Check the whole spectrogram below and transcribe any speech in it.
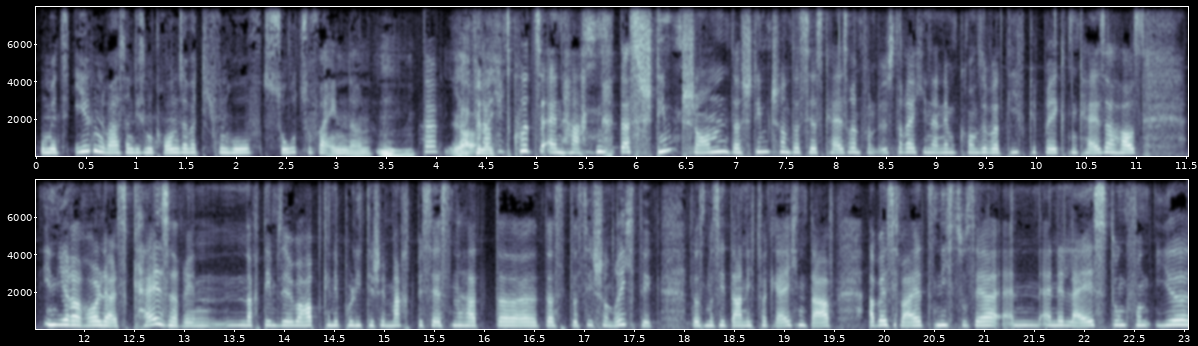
um jetzt irgendwas an diesem konservativen Hof so zu verändern. Mhm. Da ja, vielleicht ich kurz einhaken. Das stimmt schon, das stimmt schon, dass sie als Kaiserin von Österreich in einem konservativ geprägten Kaiserhaus in ihrer Rolle als Kaiserin, nachdem sie überhaupt keine politische Macht besessen hat, äh, das, das ist schon richtig, dass man sie da nicht vergleichen darf. Aber es war jetzt nicht so sehr ein, eine Leistung von ihr,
